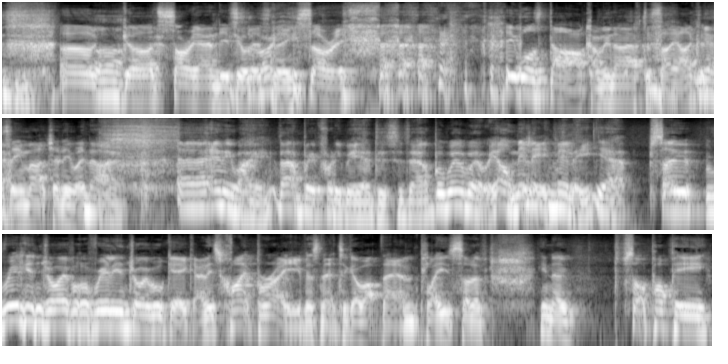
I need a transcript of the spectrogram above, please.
oh, God, sorry, Andy, if you're Sorry. listening. Sorry. it was dark. I mean, I have to say, I couldn't Yeah. see much anyway. No. Uh, anyway, that would probably be edited out. But where were we? Oh, Millie. Millie, yeah. So really enjoyable, really enjoyable gig, and it's quite brave, isn't it, to go up there and play sort of, you know, sort of poppy,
